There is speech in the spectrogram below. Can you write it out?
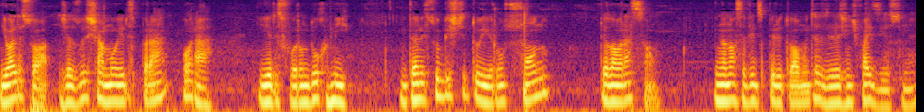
E olha só, Jesus chamou eles para orar e eles foram dormir. Então eles substituíram o sono pela oração. E na nossa vida espiritual muitas vezes a gente faz isso, né?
